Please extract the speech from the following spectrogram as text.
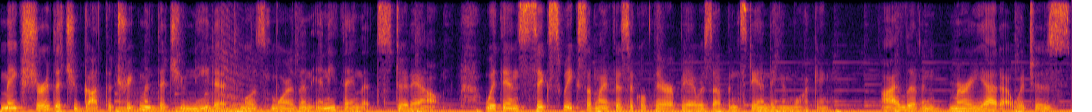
make sure that you got the treatment that you needed was more than anything that stood out. Within six weeks of my physical therapy, I was up and standing and walking. I live in Murrieta, which is,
